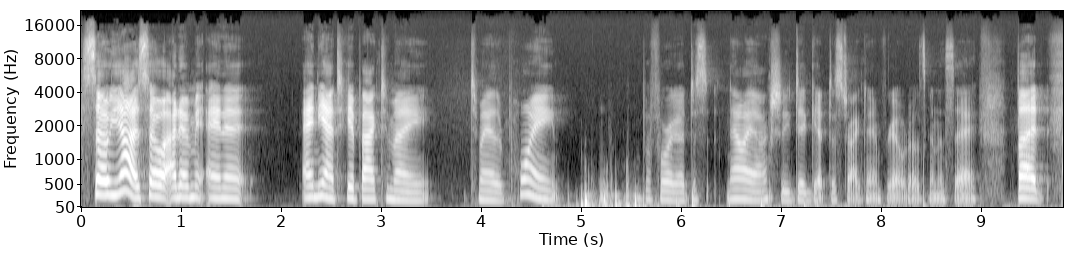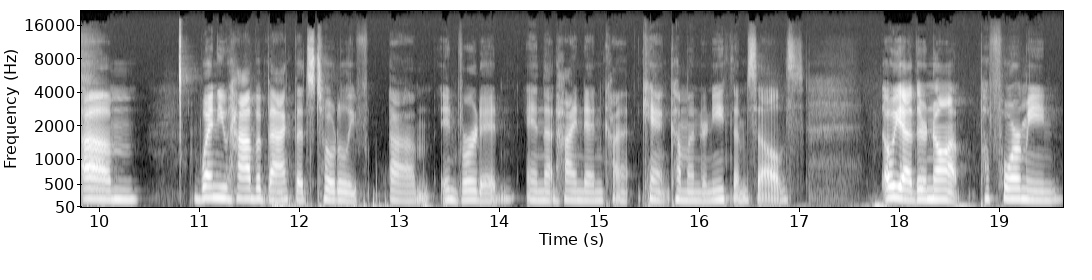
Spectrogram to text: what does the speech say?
So yeah, so and I mean, and it, and yeah, to get back to my to my other point before I got just now I actually did get distracted and forgot what I was gonna say, but um, when you have a back that's totally um, inverted and that hind end ca- can't come underneath themselves, oh yeah, they're not performing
